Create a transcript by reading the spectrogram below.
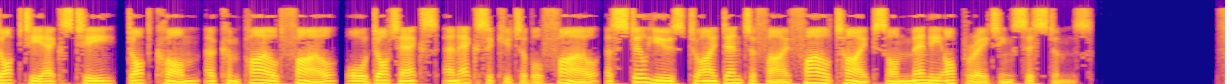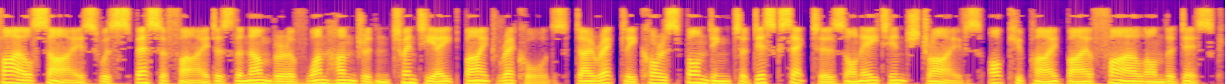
.txt, .com a compiled file, or .x an executable file are still used to identify file types on many operating systems. File size was specified as the number of 128-byte records directly corresponding to disk sectors on 8-inch drives occupied by a file on the disk.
